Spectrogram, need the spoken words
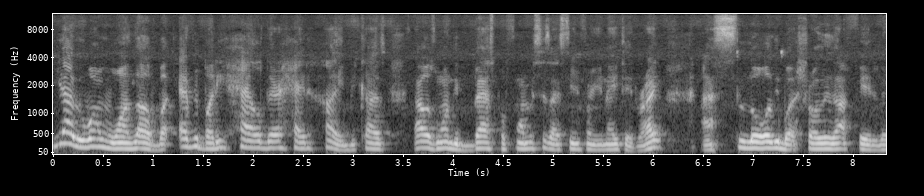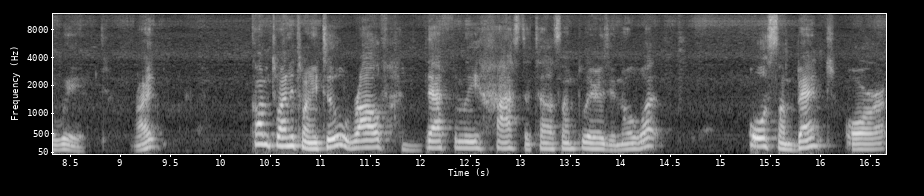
Yeah, we won one love, but everybody held their head high because that was one of the best performances I've seen from United, right? And slowly but surely that faded away, right? Come 2022, Ralph definitely has to tell some players, you know what? Pull some bench or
